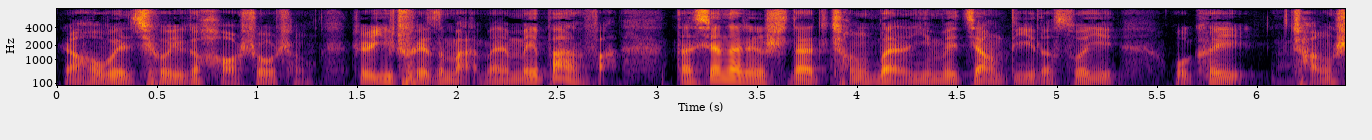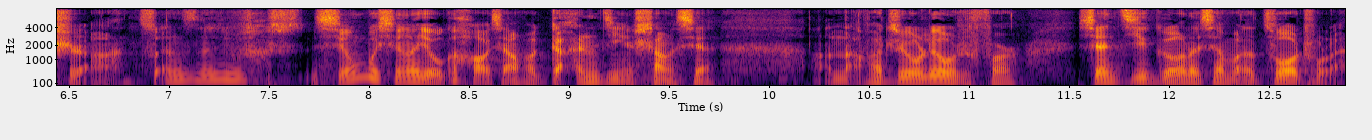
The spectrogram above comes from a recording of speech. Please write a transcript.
然后为求一个好收成，这一锤子买卖没办法。但现在这个时代成本因为降低了，所以我可以尝试啊，那就行不行啊？有个好想法，赶紧上线啊，哪怕只有六十分，先及格了，先把它做出来。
